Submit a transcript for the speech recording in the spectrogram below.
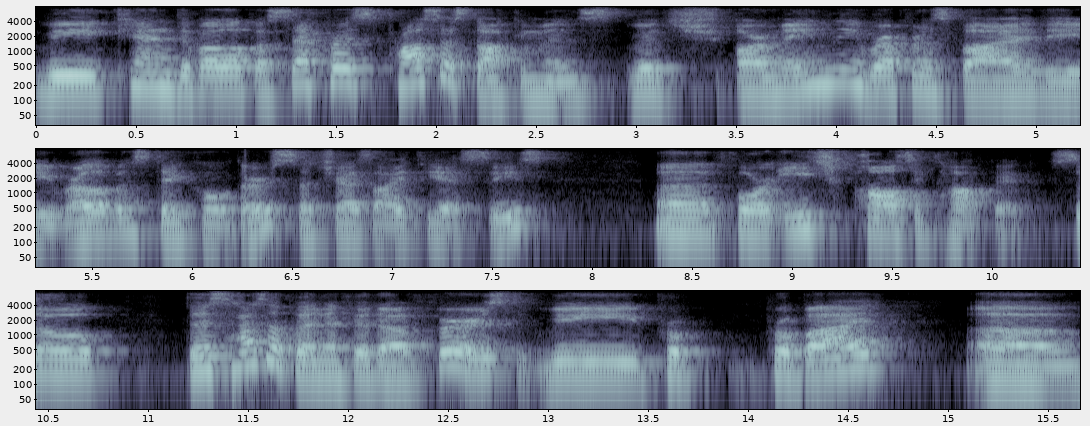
we can develop a separate process documents which are mainly referenced by the relevant stakeholders such as ITSCs uh, for each policy topic. So this has a benefit of first, we pro provide a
